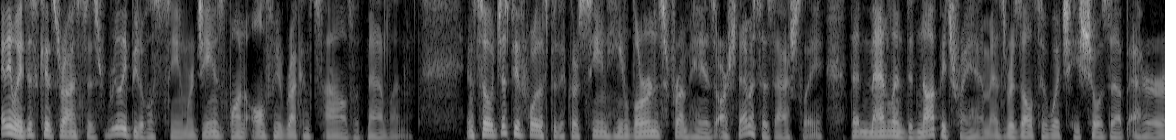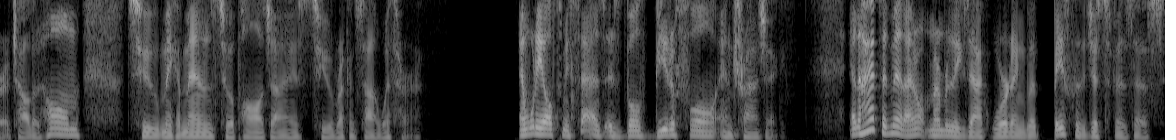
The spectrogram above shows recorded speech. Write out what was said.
Anyways, this gives rise to this really beautiful scene where James Bond ultimately reconciles with Madeleine. And so, just before this particular scene, he learns from his arch nemesis, actually, that Madeleine did not betray him, as a result of which he shows up at her childhood home to make amends, to apologize, to reconcile with her. And what he ultimately says is both beautiful and tragic. And I have to admit, I don't remember the exact wording, but basically the gist of it is this.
